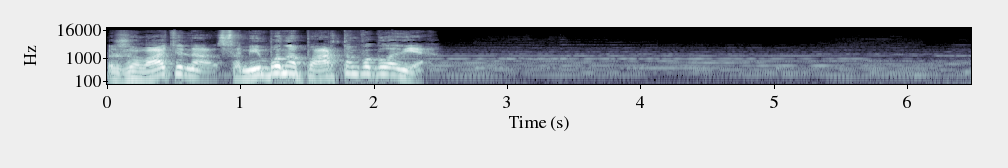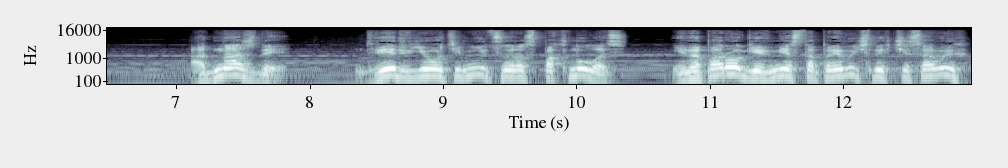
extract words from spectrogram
желательно самим Бонапартом во главе. Однажды Дверь в его темницу распахнулась, и на пороге вместо привычных часовых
